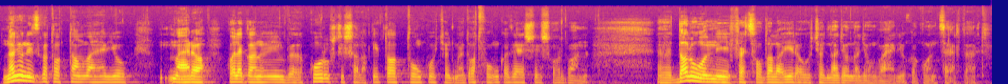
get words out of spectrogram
nagyon izgatottan várjuk. Már a kolléganőimből kórust is alakítottunk, úgyhogy majd ott fogunk az elsősorban ö, dalolni Fecó dalaira, úgyhogy nagyon-nagyon várjuk a koncertet.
